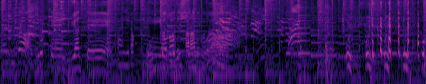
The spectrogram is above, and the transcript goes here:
딸기가 이렇게 유리한테 아, 이렇게 열어주시는구나. 잘하는 거야. 오이 오이 오이 오이.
